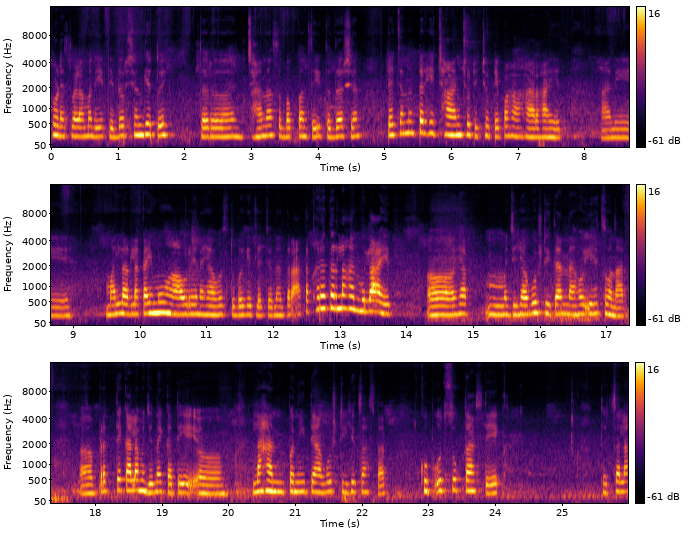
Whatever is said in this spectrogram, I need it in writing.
थोड्याच वेळामध्ये इथे दर्शन घेतो आहे तर छान असं बाप्पांचं इथं दर्शन. त्याच्यानंतर हे छान छोटे छोटे पहा हार आहेत. आणि मल्हारला काही मोह आवरेना ह्या वस्तू बघितल्याच्या नंतर. आता खरं तर लहान मुलं आहेत. ह्या म्हणजे ह्या गोष्टी त्यांना हो हेच होणार. प्रत्येकाला म्हणजे नाही का ते लहानपणी त्या गोष्टी हेच असतात. खूप उत्सुकता असते एक. तर चला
